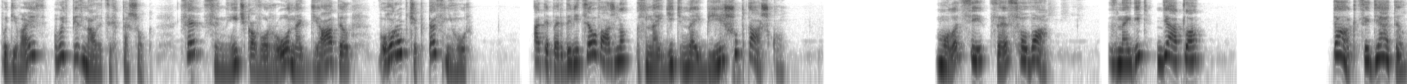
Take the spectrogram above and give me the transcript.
Сподіваюсь, ви впізнали цих пташок. Це синичка, ворона, дятел, горобчик та снігур. А тепер дивіться уважно, знайдіть найбільшу пташку. Молодці, це сова. Знайдіть дятла. Так, це дятел.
